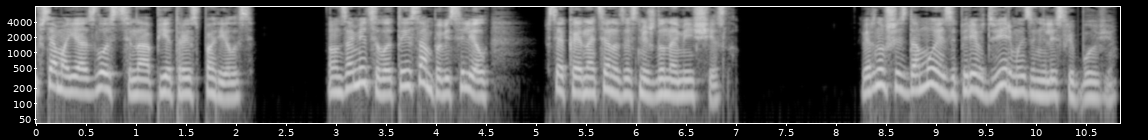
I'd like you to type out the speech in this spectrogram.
вся моя злость на Пьетро испарилась. Он заметил это и сам повеселел, всякая натянутость между нами исчезла. Вернувшись домой и заперев дверь, мы занялись любовью.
